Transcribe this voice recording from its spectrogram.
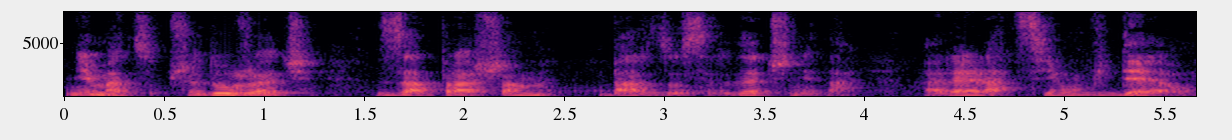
nie ma co przedłużać. Zapraszam bardzo serdecznie na relację wideo.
